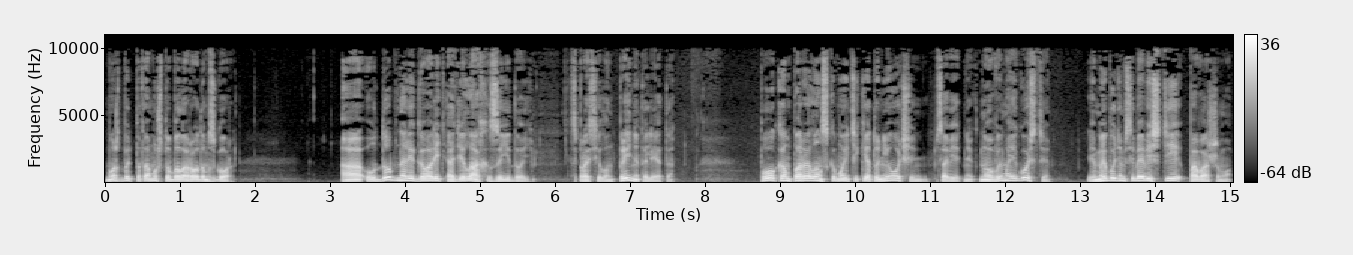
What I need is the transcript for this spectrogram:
Может быть, потому что была родом с гор. «А удобно ли говорить о делах за едой?» — спросил он. «Принято ли это?» «По компареллонскому этикету не очень, советник, но вы мои гости, и мы будем себя вести по-вашему.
